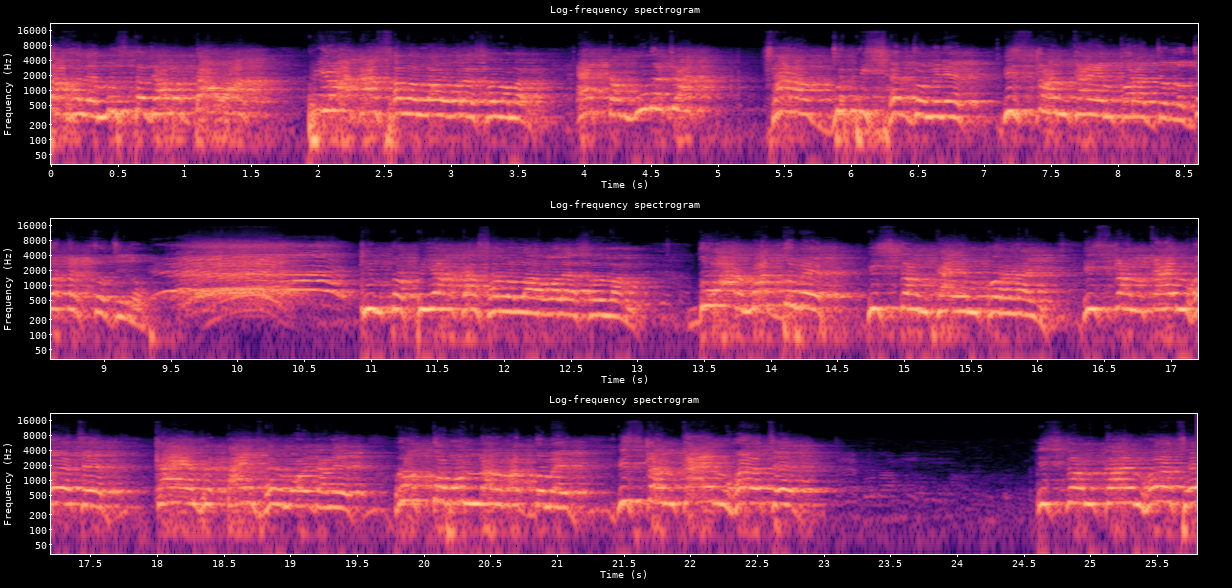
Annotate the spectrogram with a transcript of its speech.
তাহলে মুস্তাজাব দাওয়াত প্রিয় আকাশ সাল্লাল্লাহু আলাইহি সাল্লামের একটা মুনাজাত সারা বিশ্বের জমিনে ইসলাম কায়েম করার জন্য যথেষ্ট ছিল। কিন্তু প্রিয় আকাশ সাল্লাল্লাহু আলাইহি সাল্লাম দোয়ার মাধ্যমে ইসলাম কায়েম করে নাই। ইসলাম কায়েম হয়েছে কায়েম তাইফের ময়দানে। বন্যার মাধ্যমে ইসলাম কায়েম হয়েছে। ইসলাম কায়েম হয়েছে,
